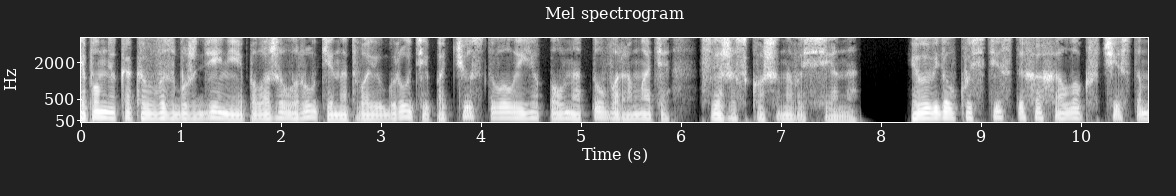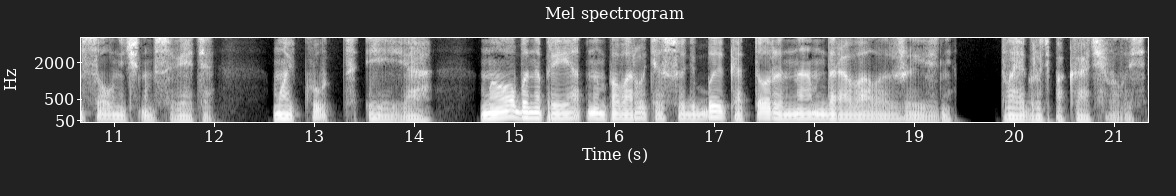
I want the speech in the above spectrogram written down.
я помню, как в возбуждении положил руки на твою грудь и почувствовал ее полноту в аромате свежескошенного сена. И увидел кустистый хохолок в чистом солнечном свете. Мой кут и я. Мы оба на приятном повороте судьбы, который нам даровала жизнь. Твоя грудь покачивалась.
